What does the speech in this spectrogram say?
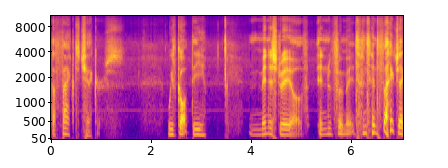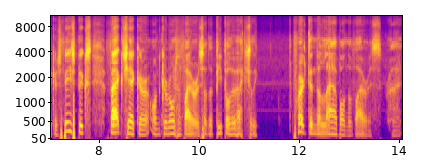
the fact checkers. We've got the Ministry of Information and Fact Checkers. Facebook's fact checker on coronavirus are the people who actually worked in the lab on the virus, right?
